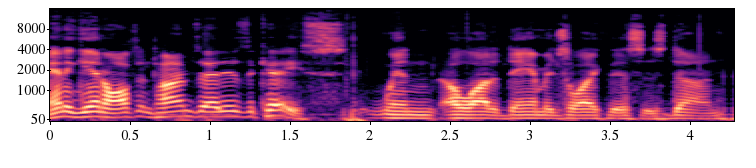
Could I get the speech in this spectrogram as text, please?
And again, oftentimes that is the case when a lot of damage like this is done.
